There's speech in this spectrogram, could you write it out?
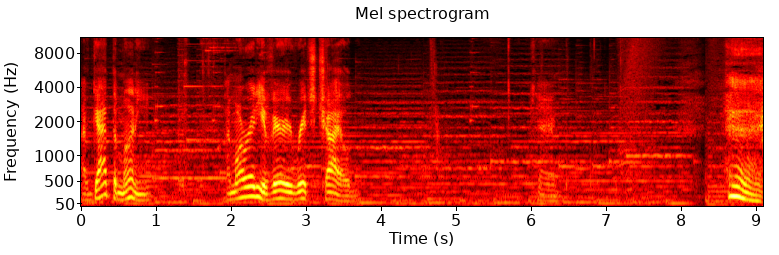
I've got the money. I'm already a very rich child. Okay.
